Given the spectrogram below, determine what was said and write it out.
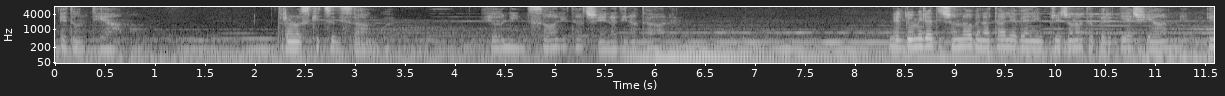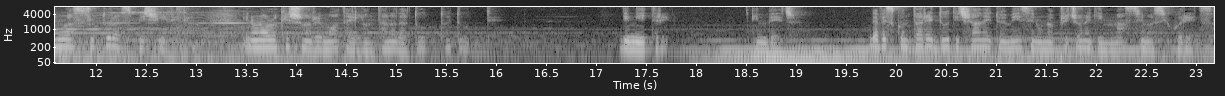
ed un ti amo. Tra uno schizzo di sangue e un'insolita cena di Natale. Nel 2019 Natalia viene imprigionata per dieci anni in una struttura specifica in una location remota e lontana da tutto e tutti. Dimitri, invece, deve scontare 12 anni e 2 mesi in una prigione di massima sicurezza.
